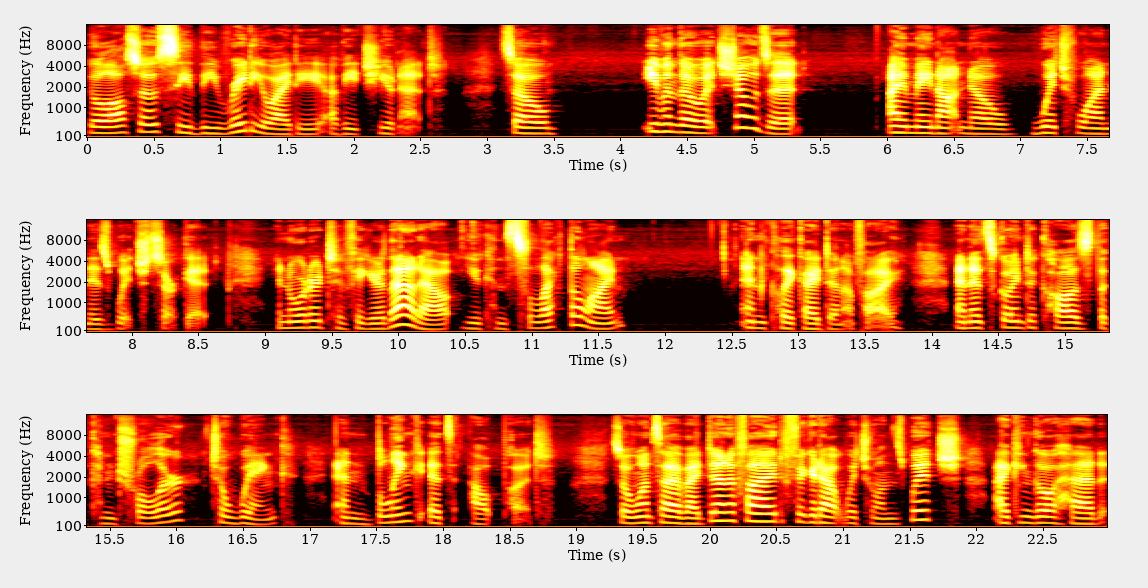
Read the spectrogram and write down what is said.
You'll also see the radio ID of each unit. So even though it shows it, I may not know which one is which circuit. In order to figure that out, you can select the line and click Identify, and it's going to cause the controller to wink and blink its output. So once I've identified, figured out which one's which, I can go ahead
